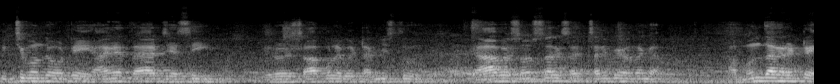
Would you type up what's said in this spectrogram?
పిచ్చి మందు ఒకటి ఆయనే తయారు చేసి ఈరోజు షాపుల్లో పెట్టి అమ్మిస్తూ యాభై సంవత్సరాలకు చనిపోయే విధంగా. ఆ ముందు దగ్గరంటే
